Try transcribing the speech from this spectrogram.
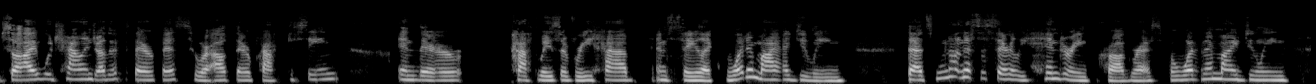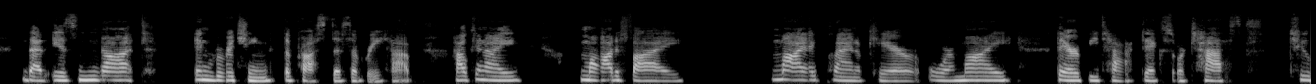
So I would challenge other therapists who are out there practicing in their pathways of rehab and say like, what am I doing that's not necessarily hindering progress, but what am I doing that is not enriching the process of rehab? How can I modify my plan of care or my therapy tactics or tasks to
